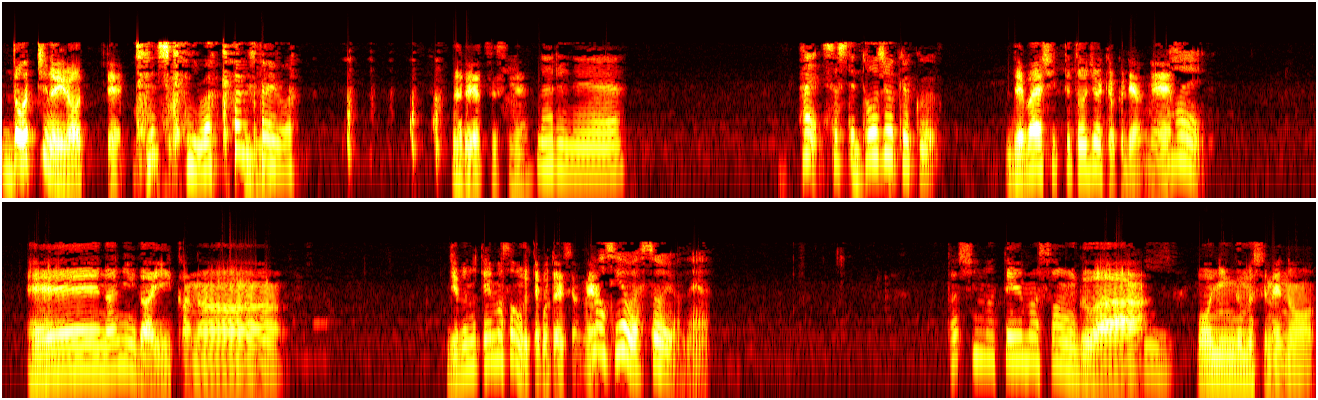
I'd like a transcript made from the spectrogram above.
どっちの色って確かにわかんないわ。なるやつですね。なるね。はい。そして登場曲。出囃子って登場曲だよね。はい。えー、何がいいかな？自分のテーマソングってことですよねま。あ、要はそうよね。私のテーマソングはう、ん。モーニング娘。の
